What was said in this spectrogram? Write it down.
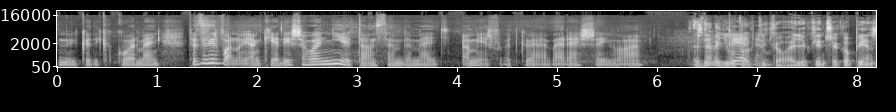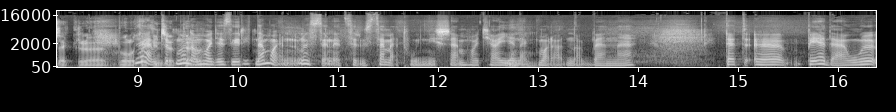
Működik a kormány. Tehát azért van olyan kérdés, ahol nyíltan szembe megy a mérföldkő elvárásaival. Ez nem egy jó Például. taktika egyébként, csak a pénzekről Nem, csak tekintettel. mondom, hogy azért itt nem olyan összön egyszerű szemet hújni sem, hogyha ilyenek Mhm. maradnak benne. Tehát ö, például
